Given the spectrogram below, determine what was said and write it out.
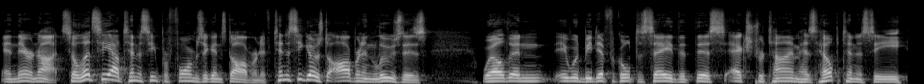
and they're not. So let's see how Tennessee performs against Auburn. If Tennessee goes to Auburn and loses, well, then it would be difficult to say that this extra time has helped Tennessee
